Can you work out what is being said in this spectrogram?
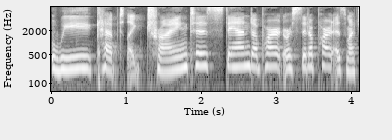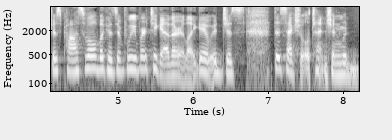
we kept like trying to stand apart or sit apart as much as possible because if we were together, like it would just, the sexual tension would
